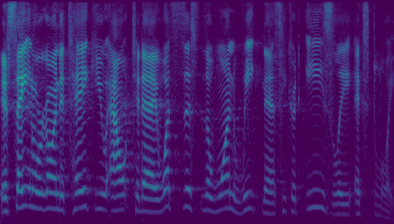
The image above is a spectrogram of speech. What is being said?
If Satan were going to take you out today, what's this the one weakness he could easily exploit?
